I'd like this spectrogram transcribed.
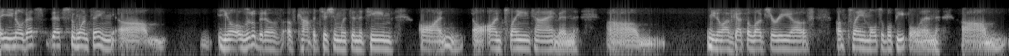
you know that's that's the one thing. Um, you know, a little bit of, of competition within the team on on playing time and um, you know, I've got the luxury of of playing multiple people, and um,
